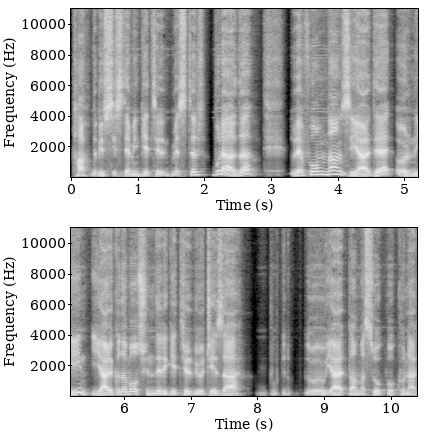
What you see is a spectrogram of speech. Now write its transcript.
farklı bir sistemin getirilmesidir. Burada reformdan ziyade örneğin yargılama usulleri getiriliyor ceza yargılaması hukukuna.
